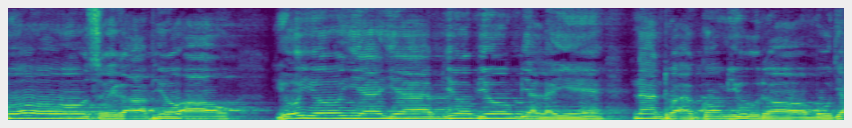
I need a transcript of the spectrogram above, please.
မိုးဆွေကဖြိုးအောင်ရိုးရိုးရရပြိုးပြိုးပြက်လျင်နှံထွက်ကုန်မြူတော်မူကြ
